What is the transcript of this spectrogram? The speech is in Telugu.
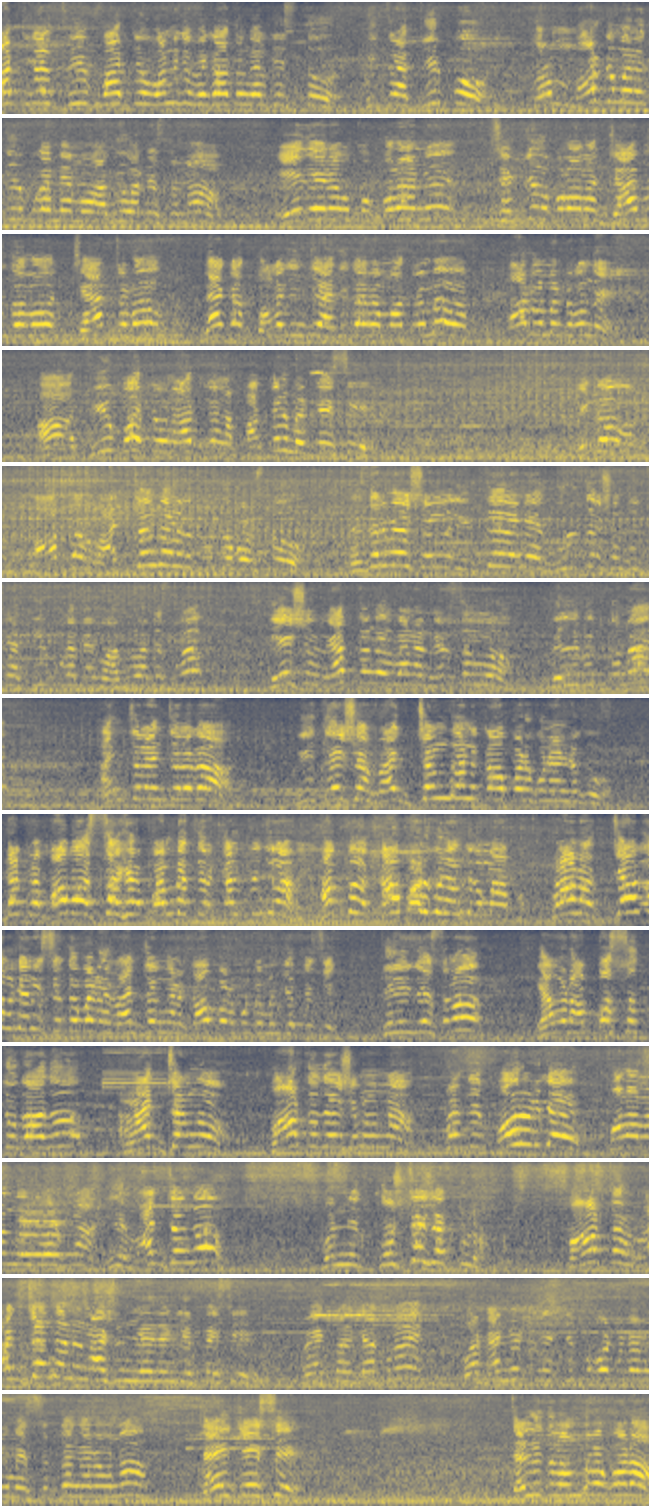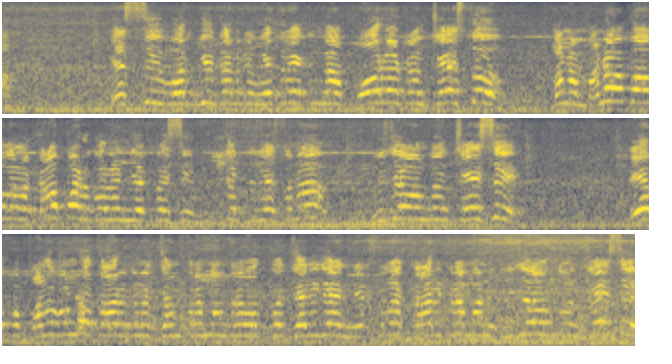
ఆర్టికల్ త్రీ ఫార్టీ వన్కి విఘాతం కలిగిస్తూ ఇచ్చిన తీర్పు దుర్మార్గమైన తీర్పుగా మేము అభివర్ణిస్తున్నాం. ఏదైనా ఒక కులాన్ని షెడ్యూల్ కులాల జాబితాలో చేర్చడం లేక తొలగించే అధికారం మాత్రమే పార్లమెంట్ ఉంది. ఆ త్రీ పార్టీ ఆర్టికల్ పక్కన పెట్టేసి ఇక భారత రాజ్యాంగానికి తూర్పుపరుస్తూ రిజర్వేషన్లు ఇచ్చారనే దురుద్దేశం ఇచ్చిన తీర్పుగా మేము అభివర్ణిస్తున్నాం. దేశవ్యాప్తంగా ఇవాళ నిరసనలు వెల్లుబెత్తున్నాయి అంచెలంచెలుగా ఈ దేశ రాజ్యాంగాన్ని కాపాడుకునేందుకు డాక్టర్ బాబాసాహెబ్ అంబేద్కర్ కల్పించిన హక్కులు కాపాడుకునేందుకు మా ప్రాణ త్యాగాలుగానే సిద్ధపడే రాజ్యాంగాన్ని కాపాడుకుంటామని సత్తు కాదు రాజ్యాంగం భారతదేశంలో ఉన్న ప్రతి పౌరుడికి ఫలాలు అందించబడుతున్న ఈ రాజ్యాంగం కొన్ని దుష్ట శక్తులు భారత రాజ్యాంగాన్ని నాశనం చేయాలని చెప్పేసి ప్రయత్నాలు చేస్తున్నాయి. వాటన్నిటిని తిప్పుకొట్టడానికి మేము సిద్ధంగానే ఉన్నాం. దయచేసి దళితులందరూ కూడా ఎస్సీ వర్గీకరణకు వ్యతిరేకంగా పోరాటం చేస్తూ మన మనోభావాలను కాపాడుకోవాలని చెప్పేసి విజ్ఞప్తి చేస్తున్నాం. విజయవంతం చేసి రేపు పదకొండవ తారీఖున జంత్ర మంత్ర వద్ద జరిగే నిరసన కార్యక్రమాన్ని విజయవంతం చేసి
